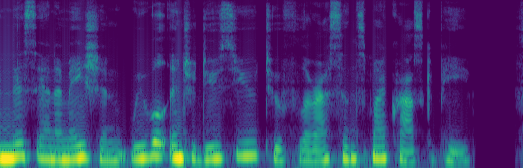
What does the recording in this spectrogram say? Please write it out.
In this animation, we will introduce you to fluorescence microscopy.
